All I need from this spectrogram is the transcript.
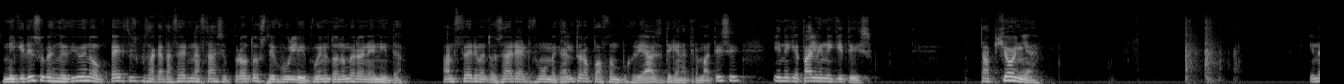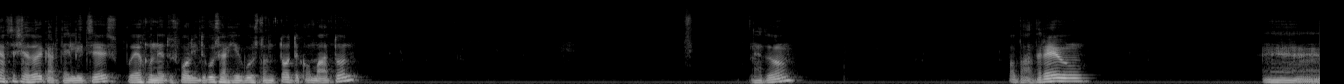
Νικητής του παιχνιδιού είναι ο παίκτης που θα καταφέρει να φτάσει πρώτος στη Βουλή, που είναι το νούμερο 90. Αν φέρει με το ζάρι αριθμό μεγαλύτερο από αυτόν που χρειάζεται για να τερματίσει, είναι και πάλι νικητής. Τα πιόνια. Είναι αυτές εδώ οι καρτελίτσες που έχουν τους πολιτικούς αρχηγούς των τότε κομμάτων. Εδώ. Παπαδρέου, ε,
